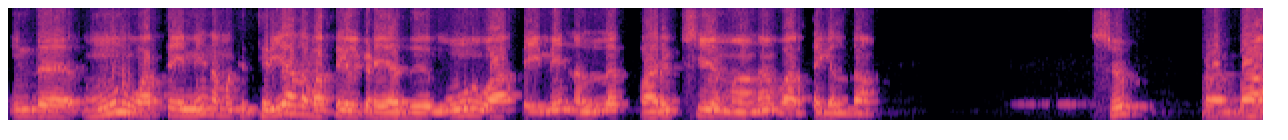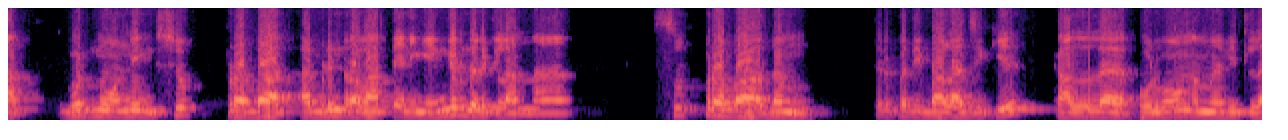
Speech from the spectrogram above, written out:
இந்த மூணு வார்த்தையுமே நமக்கு தெரியாத வார்த்தைகள் கிடையாது. மூணு வார்த்தையுமே நல்ல பரிச்சயமான வார்த்தைகள் தான். சுப் பிரபாத். குட் மார்னிங் சுப் பிரபாத் அப்படின்ற வார்த்தையை நீங்க எங்க இருந்து எடுக்கலாம்னா சுப்ரபாதம் திருப்பதி பாலாஜிக்கு காலைல போடுவோம் நம்ம வீட்டுல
